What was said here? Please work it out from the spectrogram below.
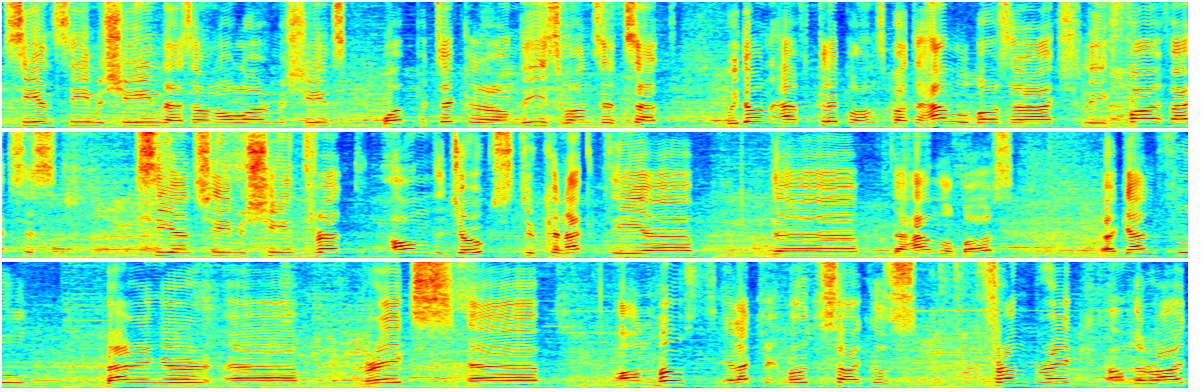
CNC machine, that's on all our machines. What particular on these ones, it's that we don't have clip-ons, but the handlebars are actually five-axis CNC machine thread on the yokes to connect the, uh, the, the handlebars. Again, full Beringer um, brakes. Um, on most electric motorcycles, front brake on the right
